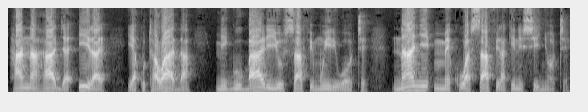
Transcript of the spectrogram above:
hana haja ila ya kutawadha miguu bali yu safi mwili wote. Nanyi mmekuwa safi lakini si nyote.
